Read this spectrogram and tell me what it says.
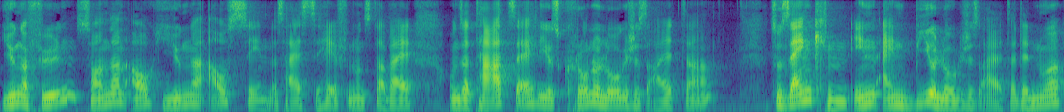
jünger fühlen, sondern auch jünger aussehen. Das heißt, sie helfen uns dabei, unser tatsächliches chronologisches Alter zu senken in ein biologisches Alter. Denn nur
